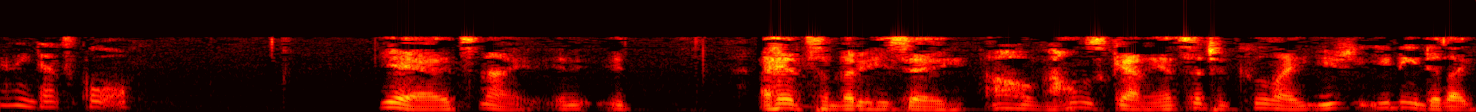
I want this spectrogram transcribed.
I think that's cool. Yeah, it's nice. It, it, I had somebody say, "Oh, home scouting, that's such a cool idea. You, you need to like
